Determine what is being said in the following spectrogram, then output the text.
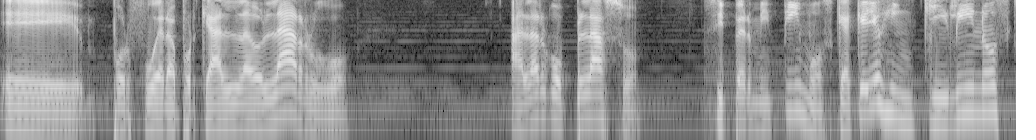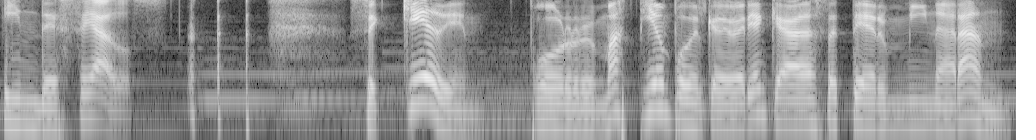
eh, por fuera, porque a lo largo, a largo plazo, si permitimos que aquellos inquilinos indeseados se queden por más tiempo del que deberían quedarse, terminarán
